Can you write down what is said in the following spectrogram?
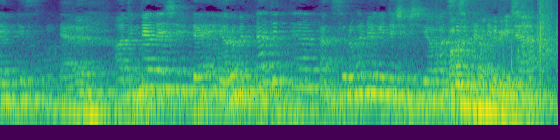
있겠습니다. 네. 어, 등단하실 때 여러분 따뜻한 박수로 환영해 주십시오. 박수, 박수 부탁드립니다. 부탁드리겠습니다.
